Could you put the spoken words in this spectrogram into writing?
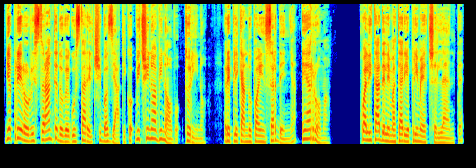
di aprire un ristorante dove gustare il cibo asiatico vicino a Vinovo, Torino, replicando poi in Sardegna e a Roma. Qualità delle materie prime eccellente,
